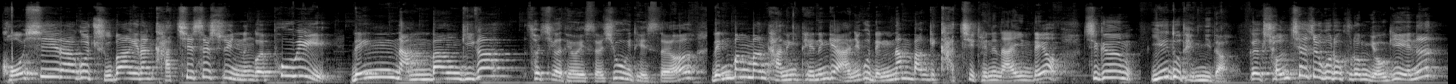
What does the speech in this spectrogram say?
거실하고 주방이랑 같이 쓸 수 있는 거에 포위 냉난방기가 설치가 되어 있어요. 시공이 되어 있어요. 냉방만 다는, 되는 게 아니고 냉난방기 같이 되는 아이인데요. 지금 얘도 됩니다. 그러니까 전체적으로 그럼 여기에는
